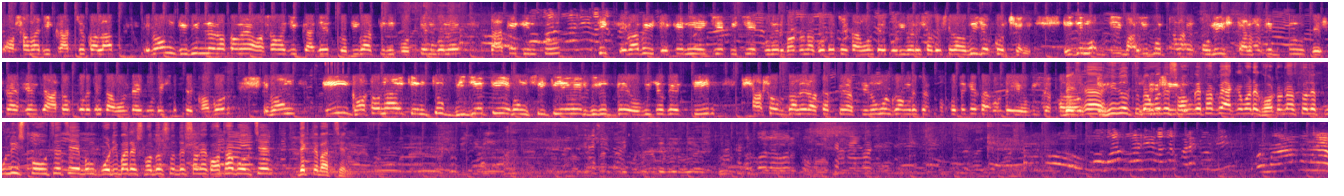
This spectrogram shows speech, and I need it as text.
অসামাজিক কার্যকলাপ এবং বিভিন্ন রকমের অসামাজিক কাজের প্রতিবাদ তিনি করতেন বলে তাকে কিন্তু ঠিক এভাবেই ডেকে নিয়ে গিয়ে পিছিয়ে খুনের ঘটনা ঘটেছে তেমনটাই পরিবারের সদস্যরা অভিযোগ করছেন। ইতিমধ্যেই বারুইপুর থানার পুলিশ তারা কিন্তু বেশ কয়েকজনকে আটক করেছে তেমনটাই পুলিশ সূত্রে খবর। এবং এই ঘটনায় কিন্তু বিজেপি এবং সিপিএম এর বিরুদ্ধে অভিযোগের তীর শাসক দলের অর্থাৎ তৃণমূল কংগ্রেসের পক্ষ থেকে তেমনটাই এই অভিযোগ। হিন্দোল তুমি আমাদের সঙ্গে থাকো একেবারে ঘটনাস্থলে পুলিশ পৌঁছেছে এবং পরিবারের সদস্যদের সঙ্গে কথা বলছেন দেখতে পাচ্ছেন। একটু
